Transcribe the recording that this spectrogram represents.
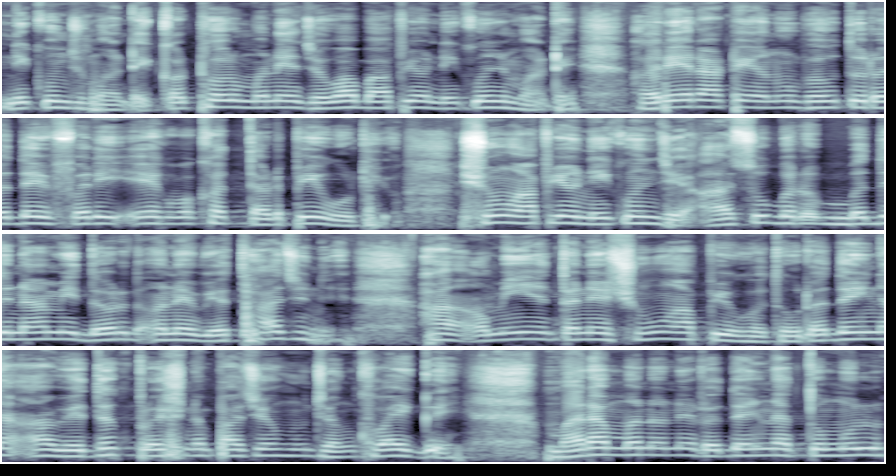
નિકુંજ માટે. કઠોર મને જવાબ આપ્યો નિકુંજ માટે. હરેરાટે અનુભવતું હૃદય ફરી એક વખત તડપી ઉઠ્યું. શું આપ્યું નિકુંજે? આંસુ બદનામી, દર્દ અને વ્યથા જ ને હા, અમીએ તને શું આપ્યું હતું? હૃદયના આ વેધક પ્રશ્ન પાછળ હું ઝંખવાઈ ગઈ. મારા મન અને હૃદયના તુમુલ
